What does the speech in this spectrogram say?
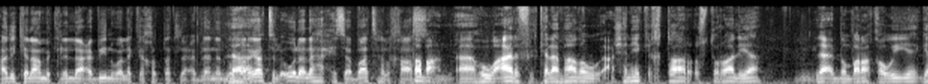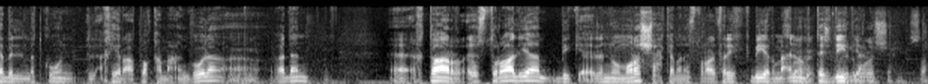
هذه كلامك للاعبين ولا كخطة لعب؟ لأن المباريات الأولى لها حساباتها الخاصة. طبعا آه هو عارف الكلام هذا وعشان هيك اختار أستراليا لعب مباراة قوية قبل ما تكون الأخيرة أتوقع مع انجولا آه غدا. آه اختار أستراليا بك لأنه مرشح كمان أستراليا فريق كبير مع إنه بالتجديد يعني. مرشحين صح.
